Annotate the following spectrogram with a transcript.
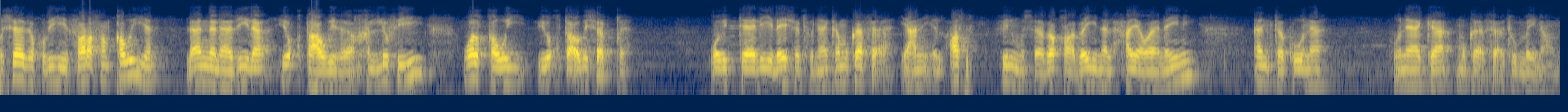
أسابق به فرسا قويا لأن الهزيل يقطع بتخلفه والقوي يقطع بسبقه. وبالتالي ليست هناك مكافأة. يعني الأصل في المسابقة بين الحيوانين أن تكون هناك مكافأة بينهما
